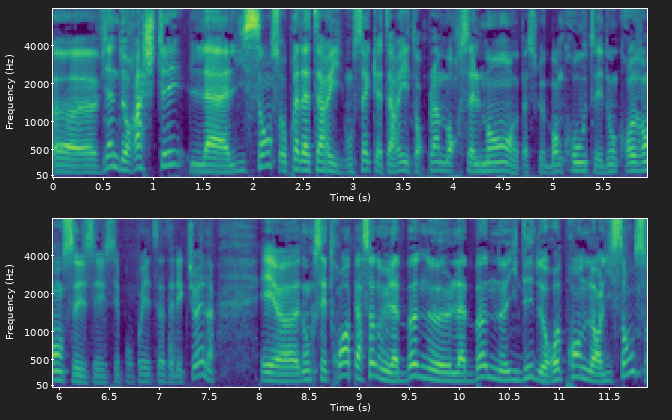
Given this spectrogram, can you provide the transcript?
euh, viennent de racheter la licence auprès d'Atari. On sait qu'Atari est en plein morcellement euh, parce que banqueroute et donc revend ses, ses, ses propriétés intellectuelles. Et donc ces trois personnes ont eu la bonne la bonne idée de reprendre leur licence.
